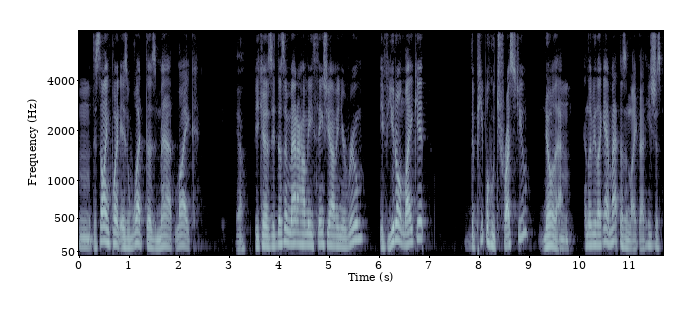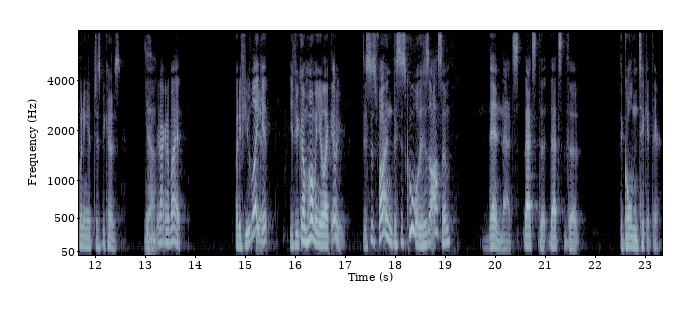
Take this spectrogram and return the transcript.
But the selling point is what does Matt like? Yeah. Because it doesn't matter how many things you have in your room. If you don't like it, the people who trust you know that, Mm. and they'll be like, "Yeah, Matt doesn't like that. He's just putting it just because." Yeah. You're not gonna buy it. But if you like Yeah. it, if you come home and you're like, "Oh, this is fun. This is cool. This is awesome," then that's that's the that's the the golden ticket there.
